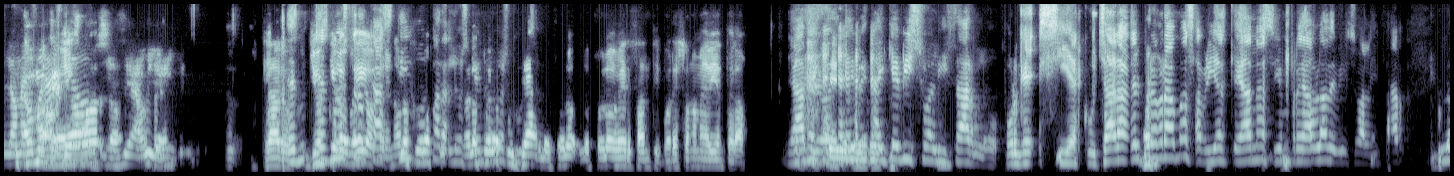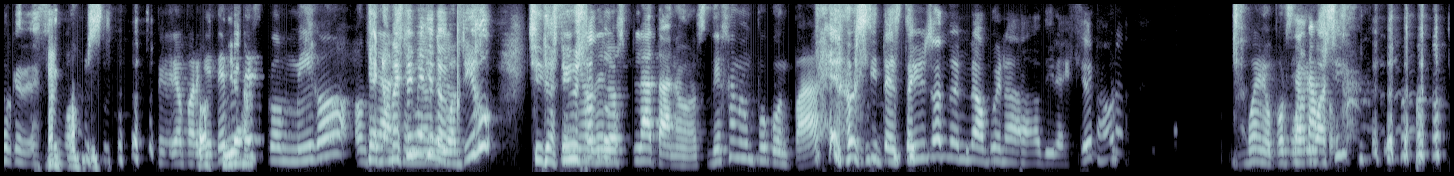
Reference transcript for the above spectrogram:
lo ¿Cómo mejor ha que sido... no? Lo- sí, obvio. Claro, Es- yo es que lo nuestro veo, pero no lo castigo suelo, para los no lo que lo escuchar, escuchan. lo suelo, lo suelo ver, Santi, por eso no me había enterado. ya, pero hay que, hay que visualizarlo. Porque si escucharas el programa, sabrías que Ana siempre habla de visualizar lo que decimos. Pero ¿por qué te metes conmigo? O que sea, no me estoy metiendo los- contigo. Si te estoy usando, de los plátanos, déjame un poco en paz. pero si te estoy usando en una buena dirección ahora. Bueno, por si O algo acaso. así.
